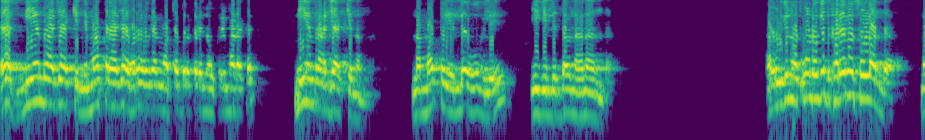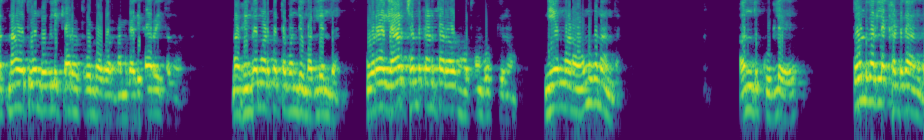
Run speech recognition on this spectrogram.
ಏ, ನೀ ಏನ್ ರಾಜ ಹಾಕಿ ನಿಮ್ಮಪ್ಪ ರಾಜ ಹೊರ ಹೋಗ್ಯಾನ ಮತ್ತೊಬ್ಬರ ಕಡೆ ನೌಕರಿ ಮಾಡಾಕ? ನೀ ಏನ್ ರಾಜ ಹಾಕಿ ನಮ್ಮ ನಮ್ಮಪ್ಪ ಎಲ್ಲೇ ಹೋಗ್ಲಿ, ಈಗ ಇಲ್ಲಿದ್ದವ್ ನಾನ ಅಂದ. ಆ ಹುಡುಗಿನ ಹೊತ್ಕೊಂಡು ಹೋಗಿದ್ ಖರೇನೋ ಸುಳ್ಳು ಅಂದ. ಮತ್ ನಾವ್ ಹೊತ್ಕೊಂಡು ಹೋಗ್ಲಿಕ್ಕೆ ಯಾರು ಹೊತ್ಕೊಂಡು ಹೋಗೋರ್ ನಮ್ಗೆ ಅಧಿಕಾರ ಐತದ ಅಂತ. ನಾವ್ ಹಿಂಗ ಮಾಡ್ಕೊತ ಬಂದಿವ್ ಮೊದ್ಲಿಂದ. ಊರಾಗ ಯಾರ್ ಚಂದ ಕಾಣ್ತಾರ ಅವ್ರನ್ನ ಹೊತ್ಕೊಂಡ್ ಹೋಗ್ತೀವಿ ನಾವು. ನೀ ಏನ್ ಮಾಡೋ ಮಗನ ಅಂದ. ಅಂದ ಕೂಡ್ಲೆ ತೊಂಡ್ ಬರ್ಲೆ ಖಡ್ಗ ಅಂದ.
